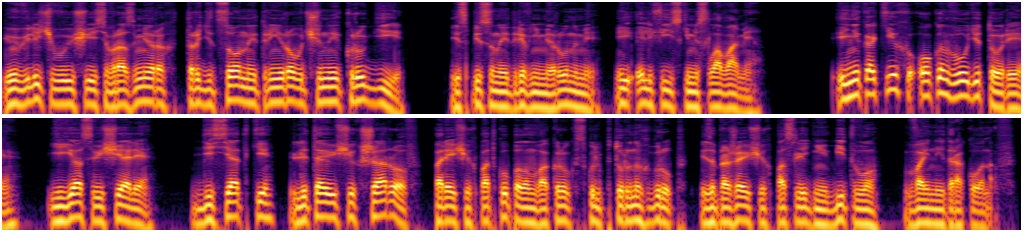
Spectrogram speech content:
и увеличивающиеся в размерах традиционные тренировочные круги, исписанные древними рунами и эльфийскими словами. И никаких окон в аудитории. Ее освещали десятки летающих шаров, парящих под куполом вокруг скульптурных групп, изображающих последнюю битву войны драконов.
